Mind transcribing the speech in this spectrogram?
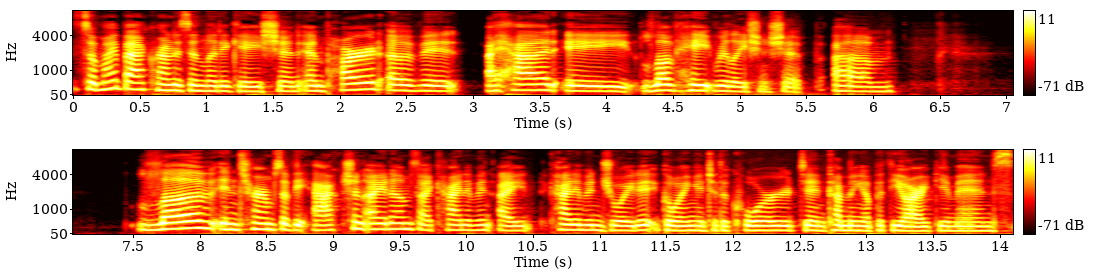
so my background is in litigation, and part of it, I had a love hate relationship. Um, love in terms of the action items, I kind of I kind of enjoyed it going into the court and coming up with the arguments.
